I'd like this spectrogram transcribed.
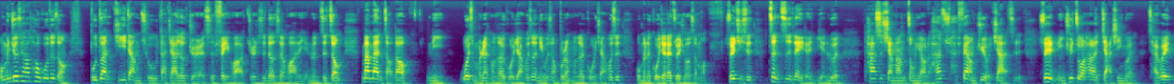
我们就是要透过这种不断激荡出大家都觉得是废话、觉得是垃圾话的言论之中，慢慢找到你为什么认同这个国家，或者说你为什么不认同这个国家，或是我们的国家在追求什么。所以其实政治类的言论它是相当重要的，它非常具有价值，所以你去做它的假新闻，才会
